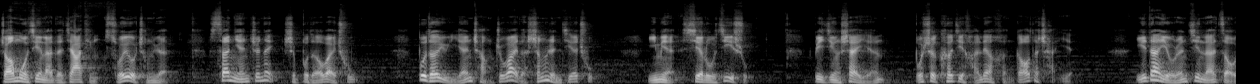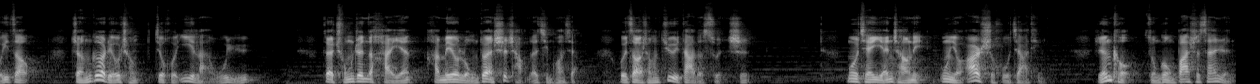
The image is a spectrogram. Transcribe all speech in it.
招募进来的家庭所有成员，三年之内是不得外出，不得与盐场之外的生人接触，以免泄露技术。毕竟晒盐不是科技含量很高的产业，一旦有人进来走一遭，整个流程就会一览无余。在崇祯的海盐还没有垄断市场的情况下，会造成巨大的损失。目前盐场里共有二十户家庭，人口总共八十三人，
